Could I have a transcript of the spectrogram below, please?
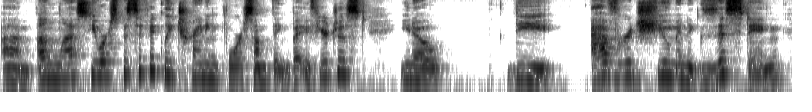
um, unless you are specifically training for something. But if you're just, you know, the average human existing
